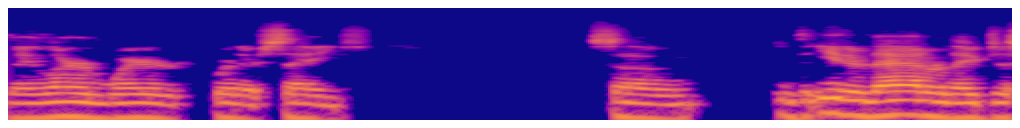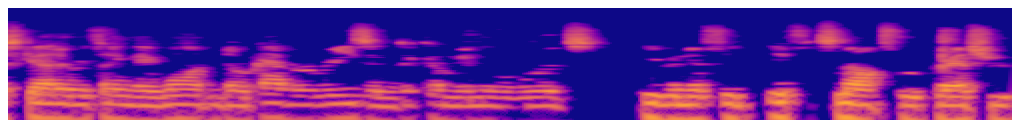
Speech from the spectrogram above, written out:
they learn where where they're safe. So either that or they've just got everything they want and don't have a reason to come into the woods, even if it, if it's not from pressure.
